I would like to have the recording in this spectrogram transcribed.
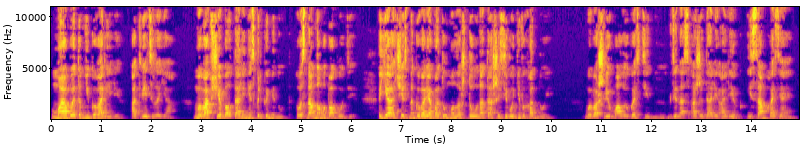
«Мы об этом не говорили», – ответила я. «Мы вообще болтали несколько минут, в основном о погоде. Я, честно говоря, подумала, что у Наташи сегодня выходной. Мы вошли в малую гостиную, где нас ожидали Олег и сам хозяин.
